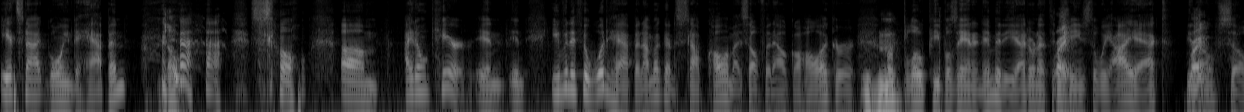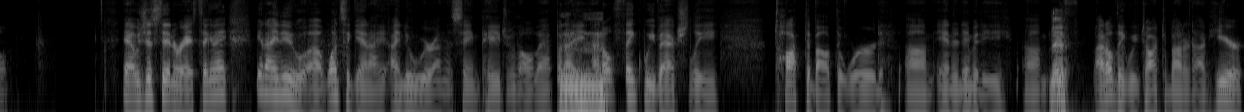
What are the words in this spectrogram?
it's not going to happen Nope. so um i don't care and and even if it would happen i'm not going to stop calling myself an alcoholic or or Mhm. blow people's anonymity. I don't have to Right. change the way I act, you Right. know. So yeah, it was just interesting, and I and I knew uh, once again I, I knew we were on the same page with all that, but I, I Mhm. don't think we've actually talked about the word um, anonymity. Um, Yeah. if, I don't think we've talked about it on here.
